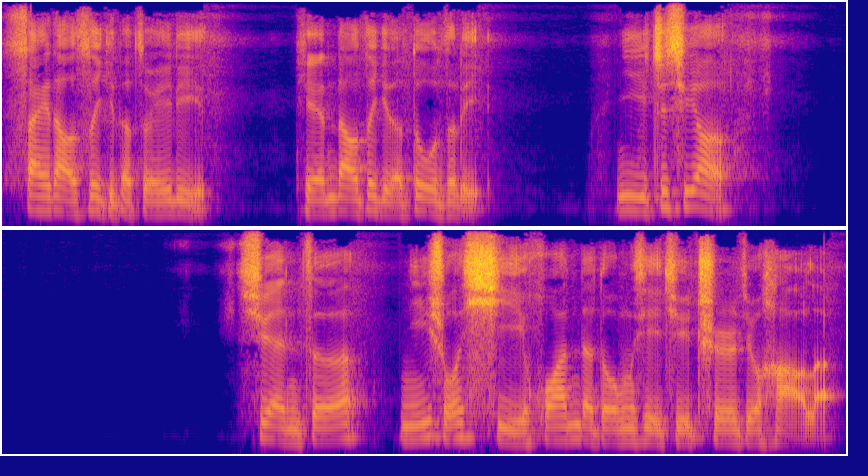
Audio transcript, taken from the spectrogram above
塞到自己的嘴里，填到自己的肚子里。你只需要选择。你所喜欢的东西去吃就好了，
